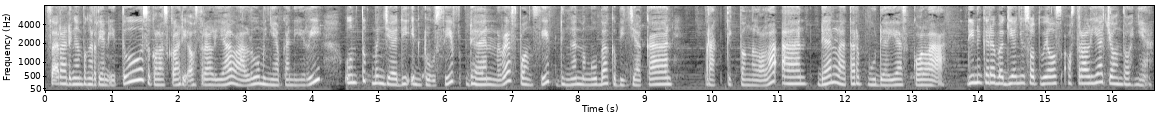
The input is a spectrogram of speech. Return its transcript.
Searah dengan pengertian itu, sekolah-sekolah di Australia lalu menyiapkan diri untuk menjadi inklusif dan responsif dengan mengubah kebijakan, praktik pengelolaan, dan latar budaya sekolah. Di negara bagian New South Wales, Australia contohnya,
